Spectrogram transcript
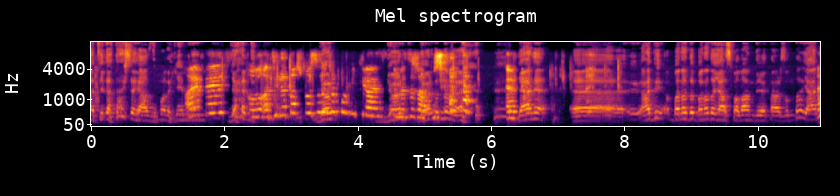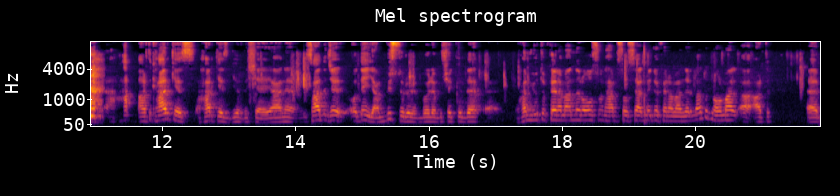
Atilla Taş da yazdı bana. Gelin, Ay evet. geldi. O Atilla Taşması da Gör- çok komik yani. Gör, Mesaj atmış. gördün mi? Evet. yani e, hadi bana da bana da yaz falan diye tarzında. Yani artık herkes herkes girdi şeye. Yani sadece o değil yani bir sürü böyle bu şekilde e, hem YouTube fenomenleri olsun hem sosyal medya fenomenlerinden tut normal artık e,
